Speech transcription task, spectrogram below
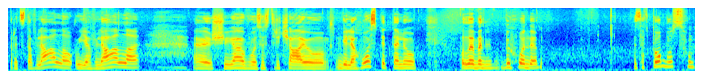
представляла, уявляла, е, що я його зустрічаю біля госпіталю, коли він виходить з автобусу.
